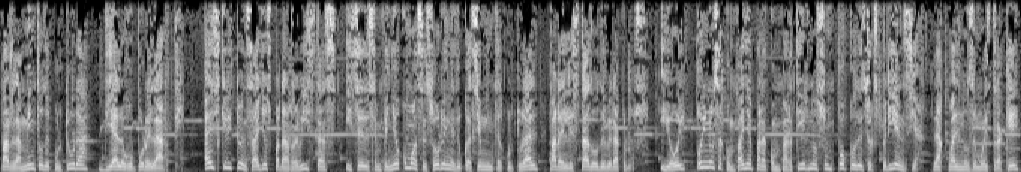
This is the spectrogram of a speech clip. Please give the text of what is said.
Parlamento de Cultura, Diálogo por el Arte. Ha escrito ensayos para revistas y se desempeñó como asesor en educación intercultural para el estado de Veracruz. Y hoy, hoy nos acompaña para compartirnos un poco de su experiencia, la cual nos demuestra que,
